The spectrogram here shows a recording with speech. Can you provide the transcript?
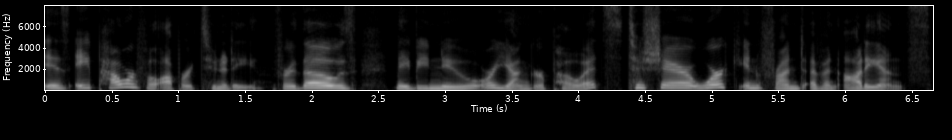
is a powerful opportunity for those, maybe new or younger poets, to share work in front of an audience.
